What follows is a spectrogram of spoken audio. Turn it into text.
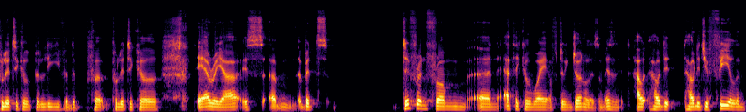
political belief in the political area is um, a bit different from an ethical way of doing journalism, isn't it? How how did how did you feel and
